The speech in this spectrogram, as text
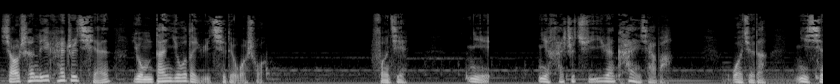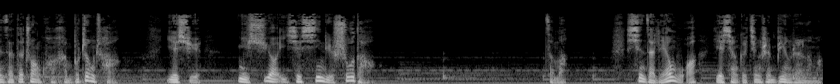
小陈离开之前，用担忧的语气对我说：“冯静，你，你还是去医院看一下吧。我觉得你现在的状况很不正常，也许你需要一些心理疏导。怎么，现在连我也像个精神病人了吗？”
